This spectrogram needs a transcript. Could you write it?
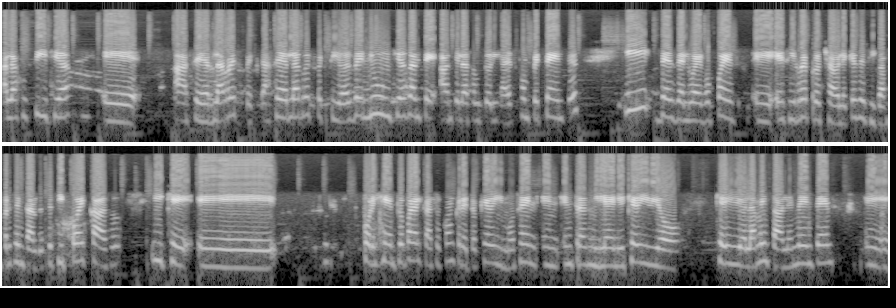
a la justicia, eh, hacer, la hacer las respectivas denuncias ante, ante las autoridades competentes y desde luego pues eh, es irreprochable que se sigan presentando este tipo de casos y que eh, por ejemplo para el caso concreto que vimos en, en, en Transmilenio y que vivió que vivió lamentablemente eh,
